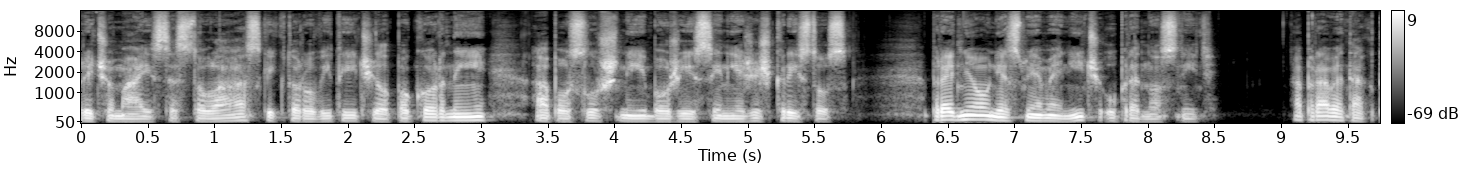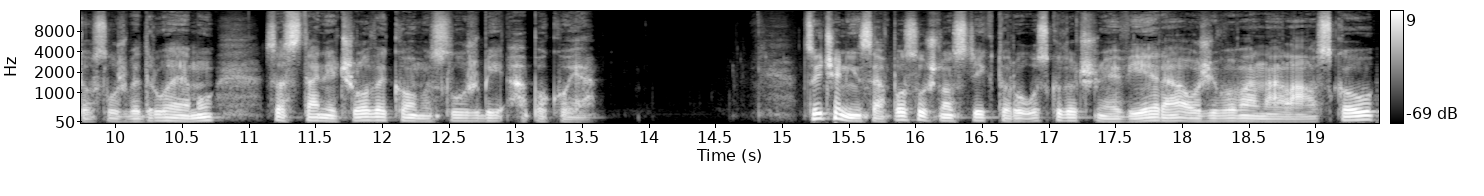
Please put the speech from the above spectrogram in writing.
pričom aj s cestou lásky, ktorú vytýčil pokorný a poslušný Boží syn Ježiš Kristus. Pred ňou nesmieme nič uprednostniť. A práve takto v službe druhému sa stane človekom služby a pokoja. Cvičením sa v poslušnosti, ktorú uskutočňuje viera oživovaná láskou,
